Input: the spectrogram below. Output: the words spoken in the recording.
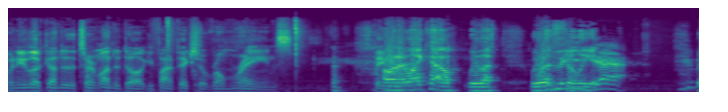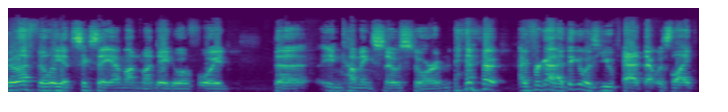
when you look under the term underdog, you find a picture of Roman Reigns. oh, and I like how we left we left Philly Lead at, we left Philly at 6 a.m. on Monday to avoid the incoming snowstorm. I forgot. I think it was you, Pat. That was like,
